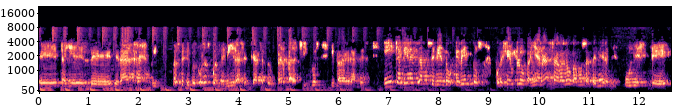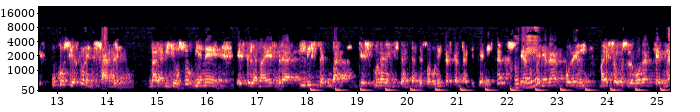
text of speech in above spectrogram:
eh, talleres de, danza, en fin, todo este tipo de cosas pueden venir a acercarse a preguntar para chicos y para grandes. Y también estamos teniendo eventos, por ejemplo, mañana, sábado, vamos a tener un, este, un concierto, un ensamble maravilloso. Viene este, la maestra Iris Sternbach, que es una de mis cantantes favoritas, cantante y pianista, acompañada por el maestro Slobodan Cerna.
